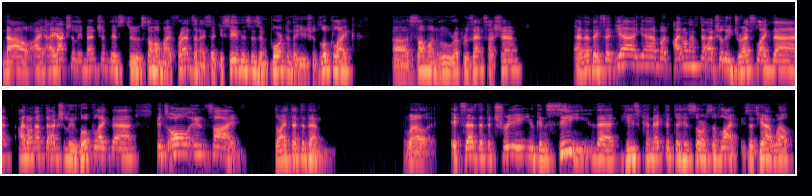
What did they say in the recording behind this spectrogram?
Now, I, I actually mentioned this to some of my friends, and I said, you see, this is important that you should look like uh, someone who represents Hashem. And then they said, yeah, yeah, but I don't have to actually dress like that. I don't have to actually look like that. It's all inside. So I said to them, well, it says that the tree, you can see that he's connected to his source of life. He says, yeah, well,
